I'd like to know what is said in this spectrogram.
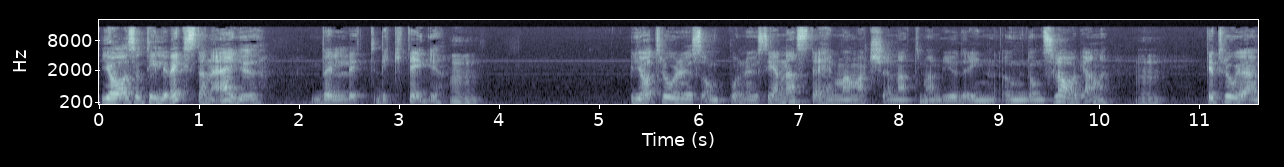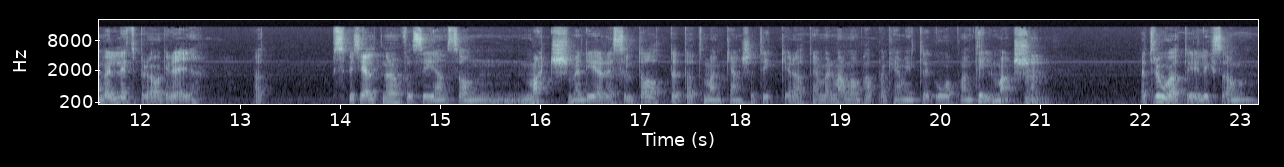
Ja, alltså tillväxten är ju väldigt viktig. Mm. Jag tror det som på nu senaste hemmamatchen att man bjuder in ungdomslagen. Mm. Det tror jag är en väldigt bra grej. Att, speciellt när de får se en sån match med det resultatet att man kanske tycker att ja, men mamma och pappa kan vi inte gå på en till match. Mm. Jag tror att det är liksom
